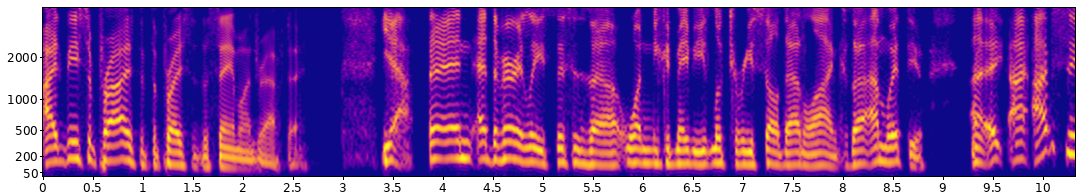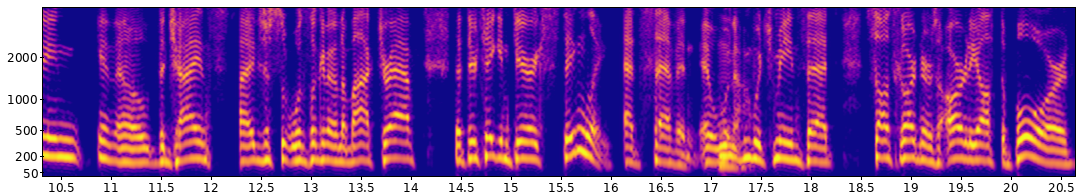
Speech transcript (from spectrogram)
I'd be surprised if the price is the same on draft day. Yeah, and at the very least, this is uh, one you could maybe look to resell down the line because I'm with you. Uh, I, I've seen, you know, the Giants. I just was looking at a mock draft that they're taking Derek Stingley at seven, it w- No. which means that Sauce Gardner is already off the board.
